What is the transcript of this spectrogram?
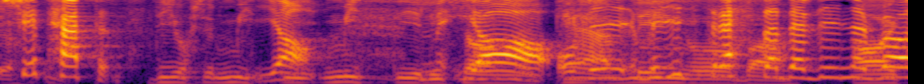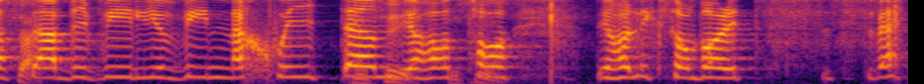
Shit happens! Det är också mitt ja. i, mitt i liksom Ja, och vi, vi är stressade, bara, vi är nervösa, ja, vi vill ju vinna skiten. Precis, vi har ta, det har liksom varit svett,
